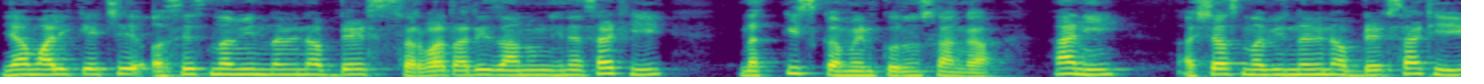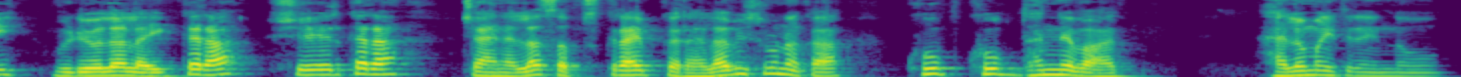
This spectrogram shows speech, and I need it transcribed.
या मालिकेचे असेच नवीन नवीन अपडेट्स सर्वात आधी जाणून घेण्यासाठी नक्कीच कमेंट करून सांगा. आणि अशाच नवीन नवीन अपडेटसाठी व्हिडिओला लाईक करा शेअर करा चॅनलला सबस्क्राईब करायला विसरू नका. खूप खूप धन्यवाद. हॅलो मैत्रिणींनो.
